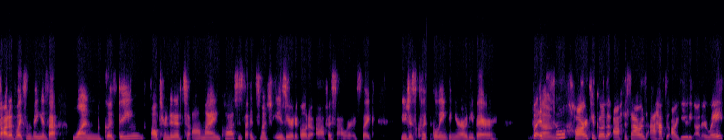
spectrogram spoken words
thought of like something is that one good thing alternative to online class is that it's much easier to go to office hours. Like you just click a link and you're already there. But it's Um, so hard to go to office hours. I have to argue the other way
